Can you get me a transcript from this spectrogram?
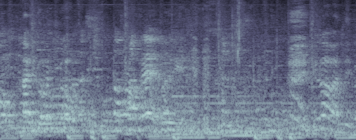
어, 나 이거 이거 네. 이거 하면 안 돼, 이거.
